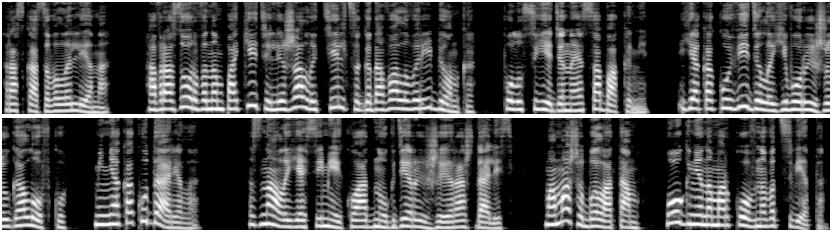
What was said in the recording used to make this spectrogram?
рассказывала Лена. А в разорванном пакете лежало тельце годовалого ребенка, полусъеденная собаками. Я как увидела его рыжую головку, меня как ударило. Знала я семейку одну, где рыжие рождались. Мамаша была там, огненно-морковного цвета.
